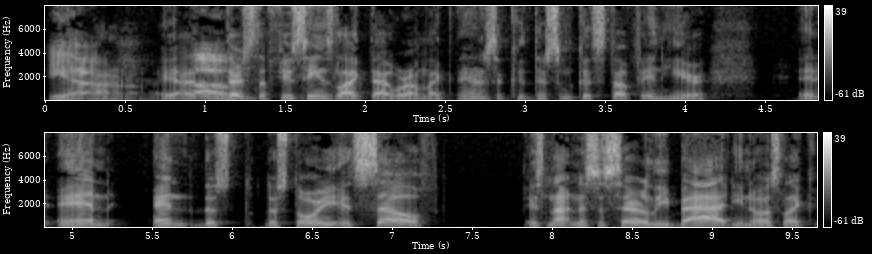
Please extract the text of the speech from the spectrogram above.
yeah I don't know. Yeah, Um, there's a few scenes like that where I'm like, there's a good, there's some good stuff in here, and and and the the story itself is not necessarily bad. You know, it's like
